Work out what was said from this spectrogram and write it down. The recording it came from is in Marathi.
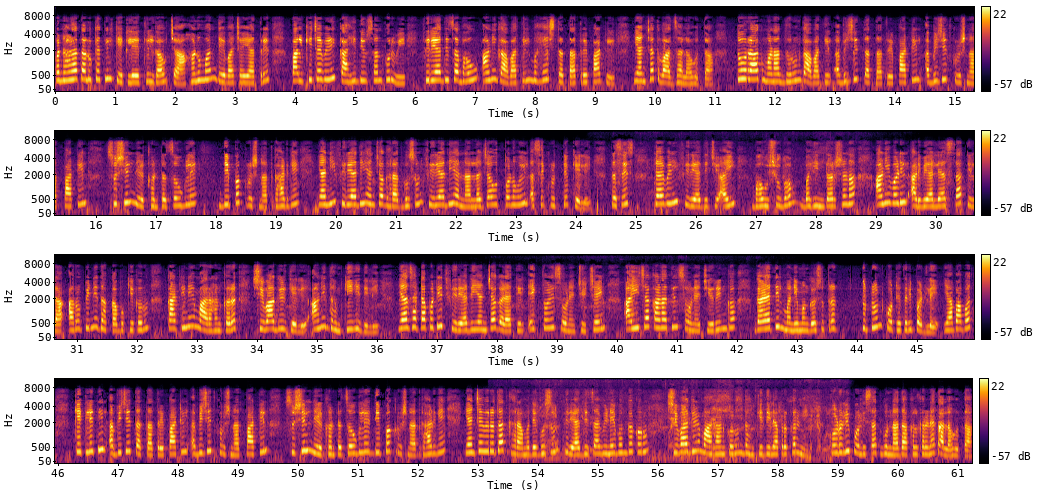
पन्हाळा तालुक्यातील केकले येथील गावच्या हनुमान देवाच्या यात्रेत पालखीच्या वेळी काही दिवसांपूर्वी फिर्यादीचा भाऊ आणि गावातील महेश दत्तात्रय पाटील यांच्यात वाद झाला होता. तो राग मनात धरून गावातील अभिजित दत्तात्रय पाटील अभिजित कृष्णात पाटील सुशील निळखंठ चौगले दीपक कृष्णात घाडगे यांनी फिर्यादी यांच्या घरात घुसून फिर्यादी यांना लज्जा उत्पन्न होईल असे कृत्य केले. तसेच त्यावेळी फिर्यादीची आई भाऊ शुभम बहीण दर्शना आणि वडील आडवे आले असता तिला आरोपींनी धक्काबुक्की करून काठीने मारहाण करत शिवागीळ केली आणि धमकीही दिली. या झटापटीत फिर्यादी यांच्या गळ्यातील एक तोळे सोन्याची चैन आईच्या कानातील सोन्याची रिंग गळ्यातील मणिमंगळसूत्र तुटून कोठेतरी पडले. याबाबत केकलेतील अभिजित दत्तात्रय पाटील अभिजित कृष्णात पाटील सुशील निळकंठ चौगले दीपक कृष्णात घाडगे यांच्या विरोधात घरामध्ये घुसून फिर्यादीचा विनयभंग करून शिवागीळ मारहाण करून धमकी दिल्याप्रकरणी कोडोली पोलिसात गुन्हा दाखल करण्यात आला होता.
